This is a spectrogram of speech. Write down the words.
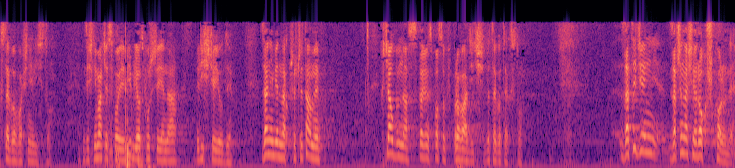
z tego właśnie listu. Więc jeśli macie swoje Biblię, otwórzcie je na liście Judy. Zanim jednak przeczytamy, chciałbym nas w pewien sposób wprowadzić do tego tekstu. Za tydzień zaczyna się rok szkolny.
